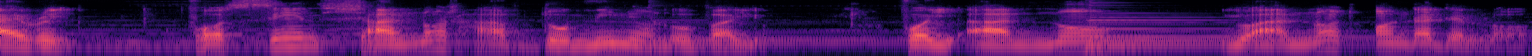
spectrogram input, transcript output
I read, For sin shall not have dominion over you, for you are no you are not under the law,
